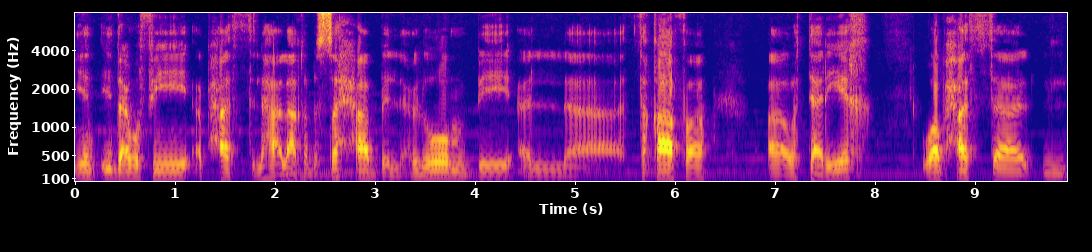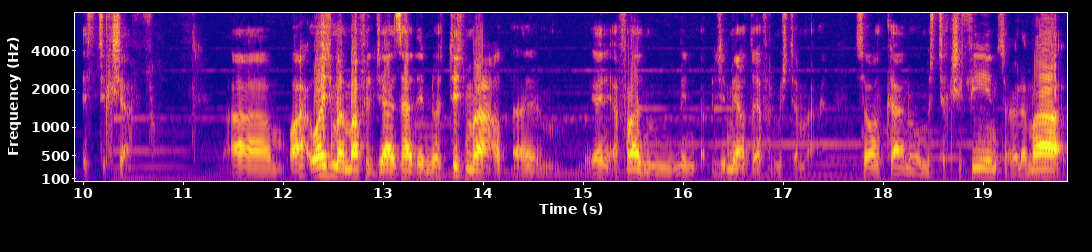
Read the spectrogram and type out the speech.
يدعموا في أبحاث لها علاقة بالصحة بالعلوم بالثقافة آه، والتاريخ وأبحاث آه، الاستكشاف. وأجمل ما في الجائزه هذه إنه تجمع يعني أفراد من جميع أطياف المجتمع سواء كانوا مستكشفين علماء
